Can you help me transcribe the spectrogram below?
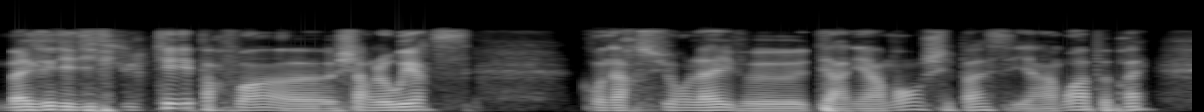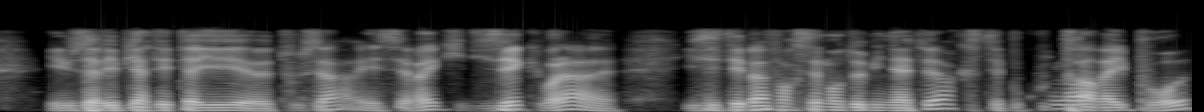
malgré des difficultés. Parfois, euh, Charles Wirtz, qu'on a reçu en live euh, dernièrement, je sais pas, c'est il y a un mois à peu près, il nous avait bien détaillé euh, tout ça. Et c'est vrai qu'il disait que voilà, ils n'étaient pas forcément dominateurs, que c'était beaucoup de Ouais. travail pour eux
